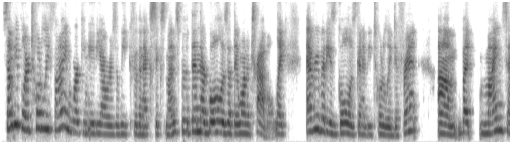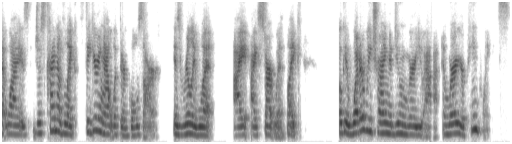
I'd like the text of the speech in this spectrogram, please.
Some people are totally fine working 80 hours a week for the next six months but then their goal is that they want to travel. Like everybody's goal is going to be totally different. Um, but mindset wise just kind of like figuring out what their goals are is really what i i start with. Like okay, what are we trying to do and where are you at and where are your pain points?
